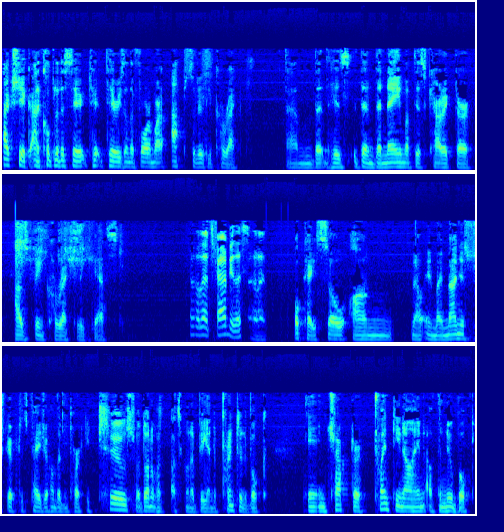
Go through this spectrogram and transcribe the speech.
Actually, a couple of the ser- t- theories on the forum are absolutely correct. Um, that his the, the name of this character has been correctly guessed. Oh, that's fabulous. Okay, so on now in my manuscript it's page 132, so I don't know what that's going to be in the printed book. In chapter 29 of the new book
